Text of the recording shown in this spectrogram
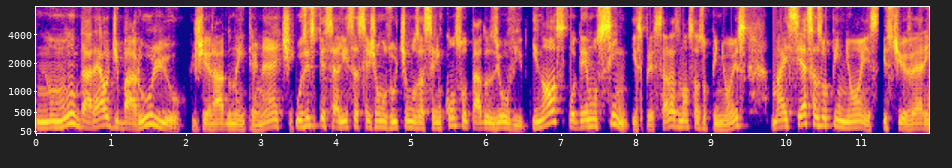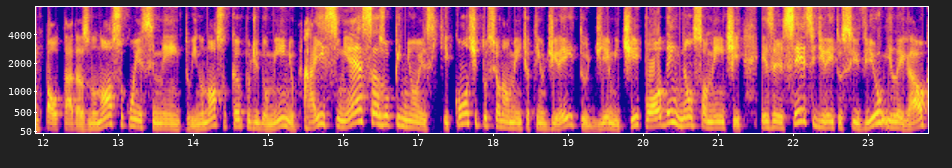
no mundaréu de barulho gerado na internet, os especialistas sejam os últimos a serem consultados e ouvidos. E nós podemos sim expressar as nossas opiniões, mas se essas opiniões estiverem pautadas no nosso conhecimento e no nosso campo de domínio, aí sim essas opiniões que constitucionalmente eu tenho direito de emitir podem não somente exercer esse direito civil e legal,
